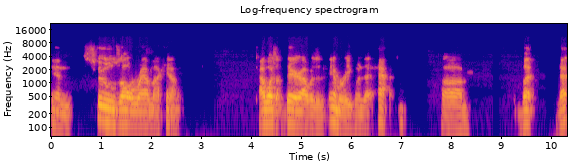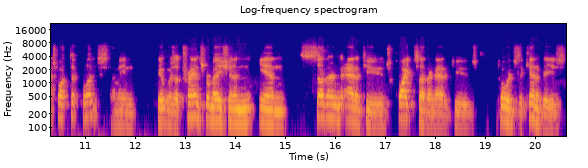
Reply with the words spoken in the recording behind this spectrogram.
in schools all around my county. I wasn't there, I was at Emory when that happened. Um, but that's what took place. I mean, it was a transformation in Southern attitudes, white Southern attitudes towards the Kennedys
